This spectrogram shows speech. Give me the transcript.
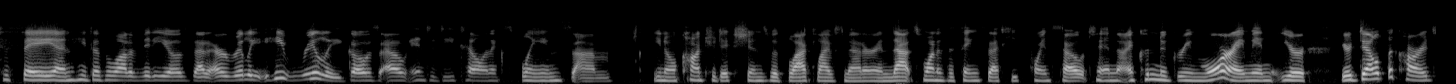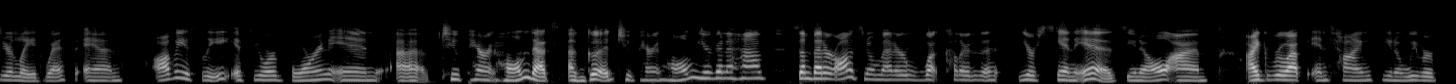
to say and he does a lot of videos that are really he really goes out into detail and explains um, you know contradictions with black lives matter and that's one of the things that he points out and i couldn't agree more. I mean you're you're dealt the cards you're laid with and obviously if you're born in a two parent home that's a good two parent home you're going to have some better odds no matter what color the your skin is you know? Um i grew up in times you know we were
